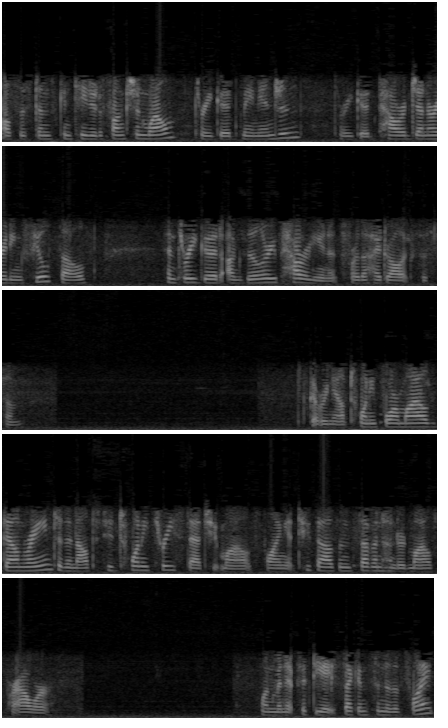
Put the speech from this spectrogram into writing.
All systems continue to function well. Three good main engines, three good power generating fuel cells, and three good auxiliary power units for the hydraulic system. Discovery now 24 miles downrange at an altitude 23 statute miles, flying at 2,700 miles per hour. 1 minute 58 seconds into the flight,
